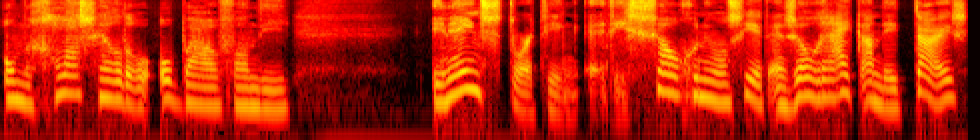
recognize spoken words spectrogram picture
om de glasheldere opbouw van die ineenstorting. Het is zo genuanceerd en zo rijk aan details...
